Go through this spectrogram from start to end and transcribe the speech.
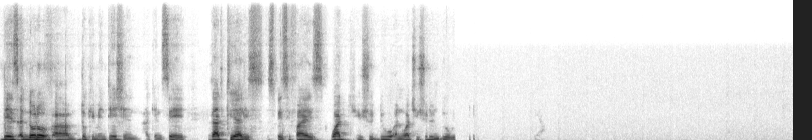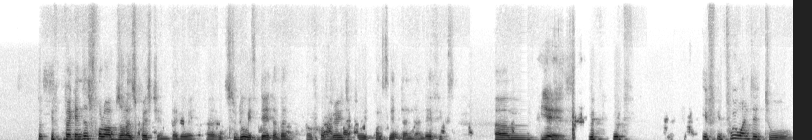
there's a lot of um, documentation, I can say, that clearly specifies what you should do and what you shouldn't do. So if I can just follow up Zola's question, by the way, uh, it's to do with data, but of course, very to do with consent and, and ethics. Um, yes. If, if, if, if we wanted to,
